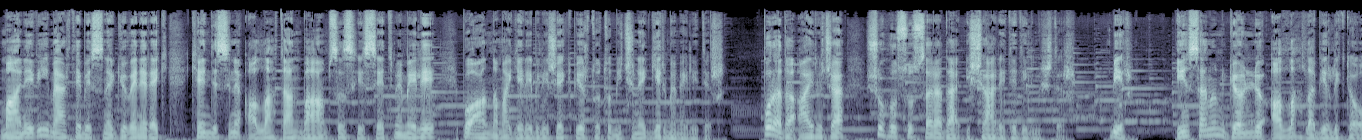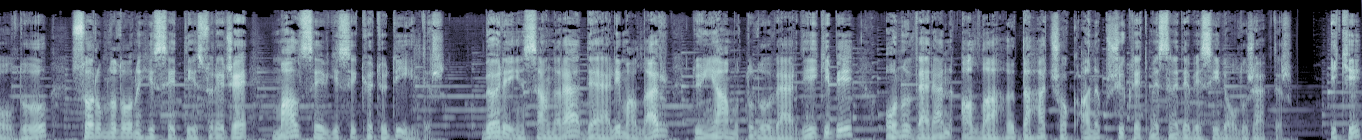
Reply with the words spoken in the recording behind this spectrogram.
manevi mertebesine güvenerek kendisini Allah'tan bağımsız hissetmemeli, bu anlama gelebilecek bir tutum içine girmemelidir. Burada ayrıca şu hususlara da işaret edilmiştir. 1- İnsanın gönlü Allah'la birlikte olduğu, sorumluluğunu hissettiği sürece mal sevgisi kötü değildir. Böyle insanlara değerli mallar dünya mutluluğu verdiği gibi onu veren Allah'ı daha çok anıp şükretmesine de vesile olacaktır. 2.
